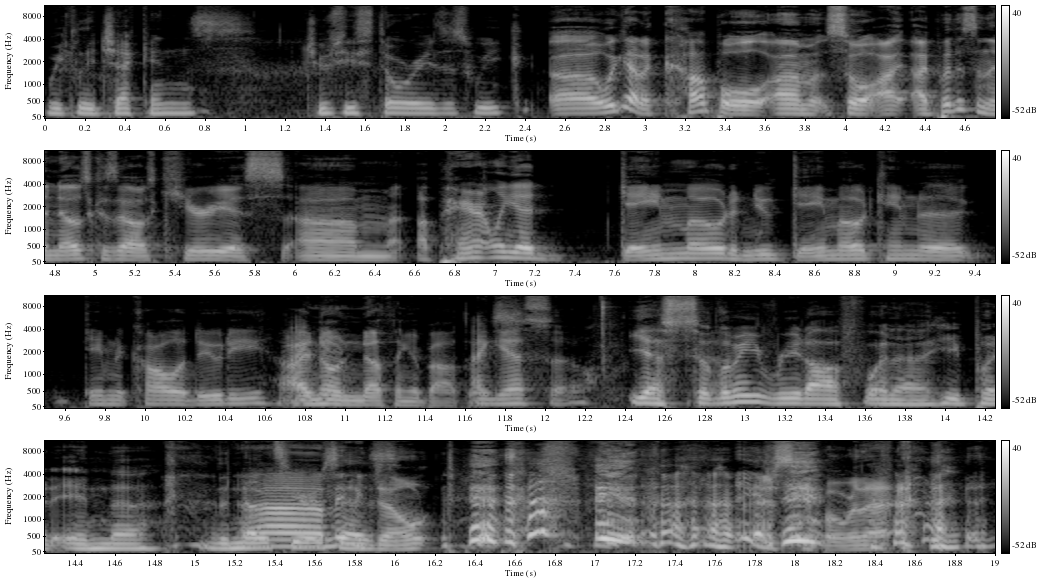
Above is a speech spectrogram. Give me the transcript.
weekly check-ins, juicy stories this week? Uh, we got a couple. Um, so I, I put this in the notes because I was curious. Um, apparently a game mode, a new game mode came to came to Call of Duty. I, I know gu- nothing about this. I guess so. Yes. So let me read off what uh, he put in the the notes here. Uh, It maybe says, don't. Maybe just skip over that.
